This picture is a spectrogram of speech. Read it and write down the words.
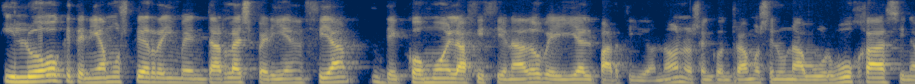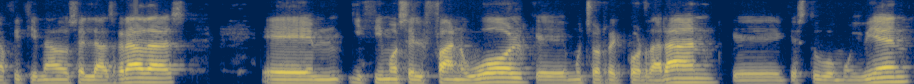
Y luego que teníamos que reinventar la experiencia de cómo el aficionado veía el partido. ¿no? Nos encontramos en una burbuja, sin aficionados en las gradas. Eh, hicimos el fan wall, que muchos recordarán, que, estuvo muy bien.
